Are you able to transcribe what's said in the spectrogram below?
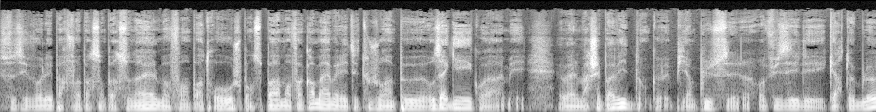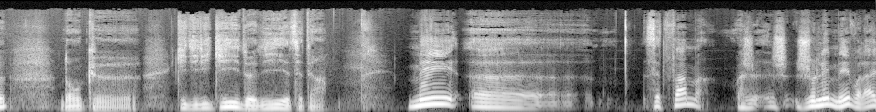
Se faisait voler parfois par son personnel, mais enfin pas trop, je pense pas, mais enfin quand même, elle était toujours un peu aux aguets, quoi. Mais elle marchait pas vite, donc. Et puis en plus, elle refusait les cartes bleues, donc euh, qui dit liquide dit etc. Mais cette femme je, l'aimais, voilà.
